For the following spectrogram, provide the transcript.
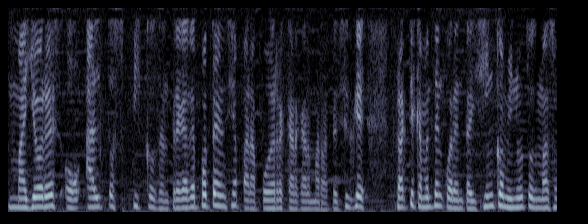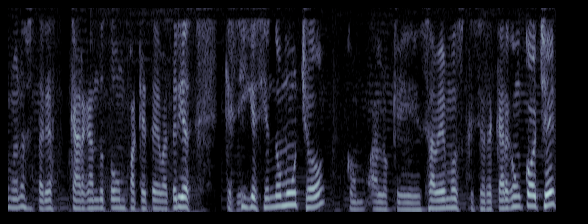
mayores o altos picos de entrega de potencia para poder recargar más rápido. Así que prácticamente en 45 minutos más o menos estarías cargando todo un paquete de baterías, que sigue siendo mucho, a lo que sabemos que se recarga un coche.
